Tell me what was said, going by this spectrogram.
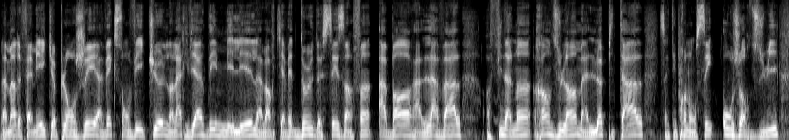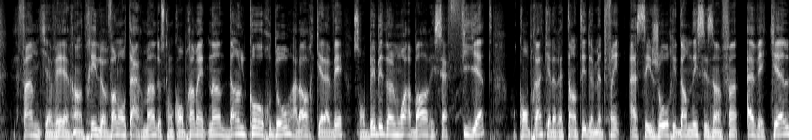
La mère de famille qui a plongé avec son véhicule dans la rivière des Mille-Îles alors qu'il y avait deux de ses enfants à bord à Laval finalement rendu l'homme à l'hôpital. Ça a été prononcé aujourd'hui. La femme qui avait rentré là, volontairement, de ce qu'on comprend maintenant, dans le cours d'eau alors qu'elle avait son bébé d'un mois à bord et sa fillette. On comprend qu'elle aurait tenté de mettre fin à ses jours et d'emmener ses enfants avec elle.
